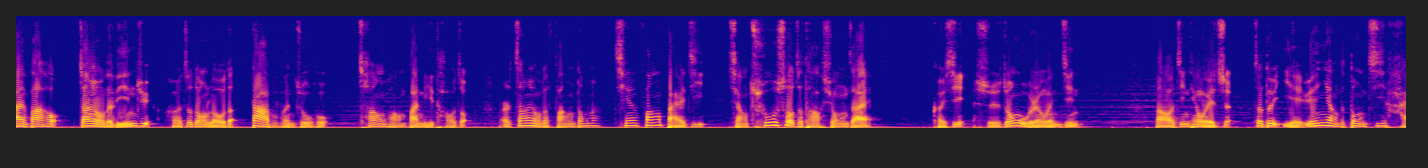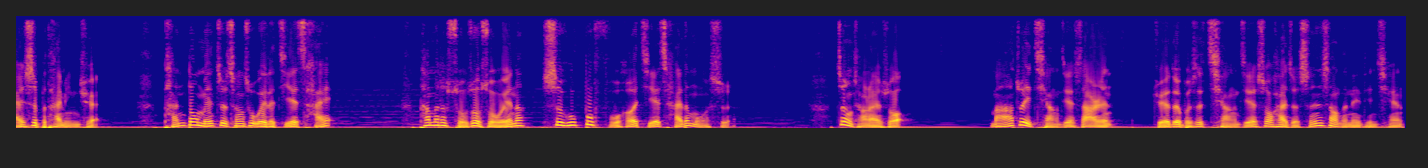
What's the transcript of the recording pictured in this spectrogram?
案发后，张勇的邻居和这栋楼的大部分住户仓皇搬离逃走，而张勇的房东呢，千方百计想出售这套凶宅，可惜始终无人问津。到今天为止，这对野鸳鸯的动机还是不太明确。谭冬梅自称是为了劫财，他们的所作所为呢，似乎不符合劫财的模式。正常来说，麻醉抢劫杀人，绝对不是抢劫受害者身上的那点钱。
